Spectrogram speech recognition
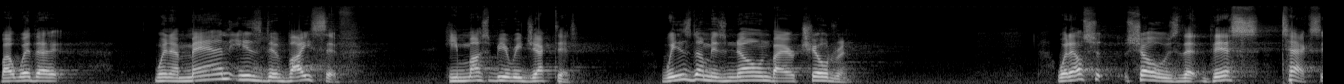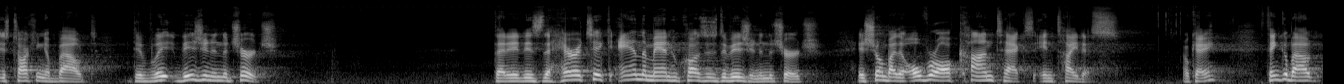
But with a, when a man is divisive, he must be rejected. Wisdom is known by our children. What else shows that this text is talking about division in the church? That it is the heretic and the man who causes division in the church is shown by the overall context in Titus. Okay? Think about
